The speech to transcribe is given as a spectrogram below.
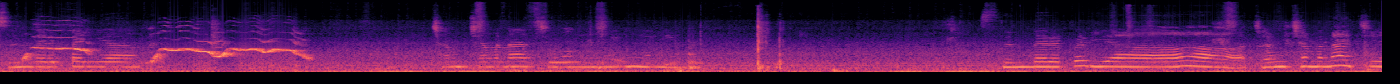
സുന്ദര പയ്യ ചമനാച്ചു സുന്ദര പയ്യ ചമനാച്ചേ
